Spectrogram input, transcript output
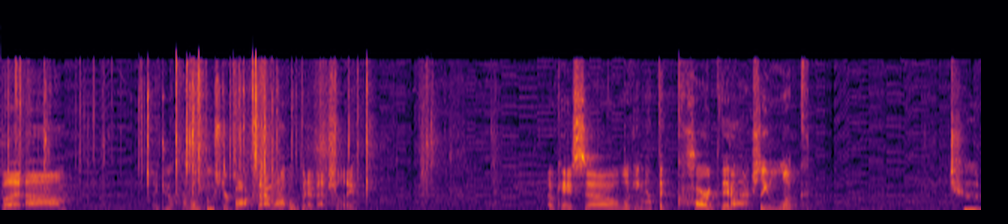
But, um... I do have a booster box that I want to open eventually. Okay, so looking at the cards, they don't actually look too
